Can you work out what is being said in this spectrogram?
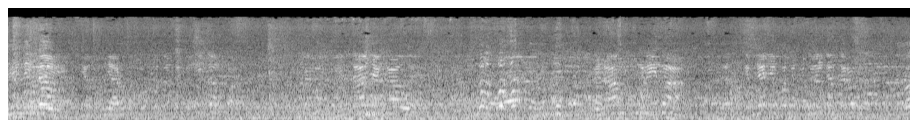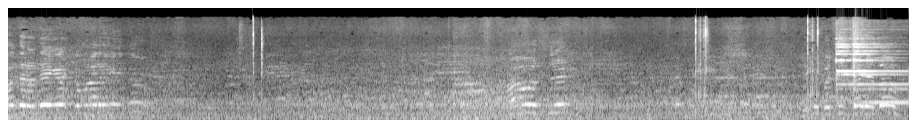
sini kau. Yang punya rokok potong-potong. Tanya kau. eh. 65. Kerjanya potong-potong ikan terus. Kau tidak Itu kecil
